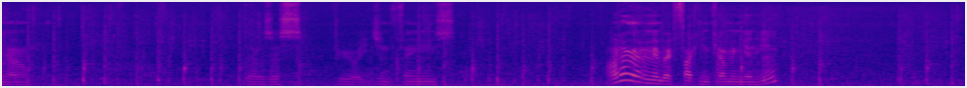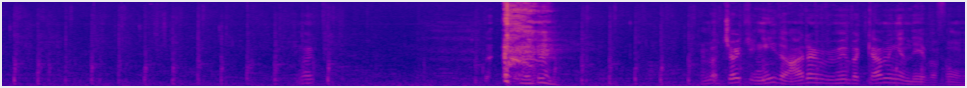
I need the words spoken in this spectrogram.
No. Was this Bureau agent phase. I don't remember fucking coming in here. Nope. I'm not joking either. I don't remember coming in there before.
